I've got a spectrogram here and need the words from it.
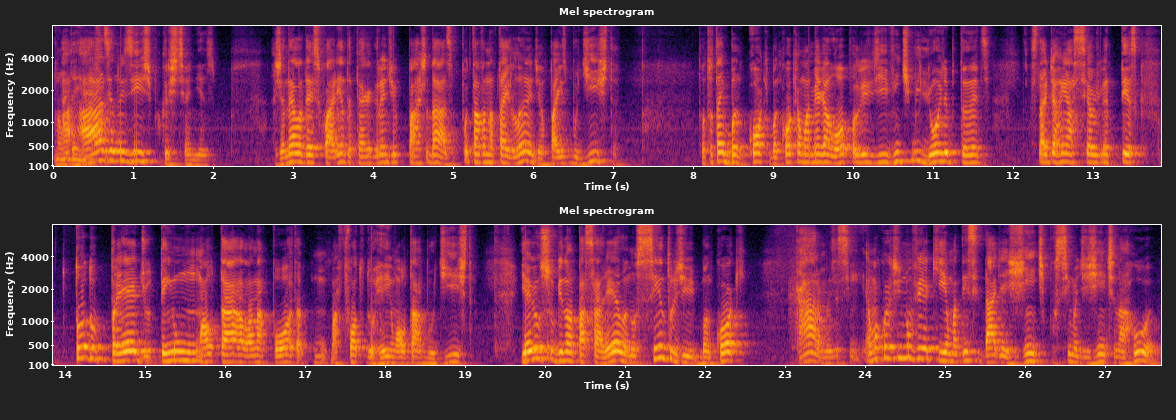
Não a, tem. a Ásia não existe para o cristianismo. A janela 1040 pega grande parte da Ásia. Pô, tava na Tailândia, um país budista. Então tu tá em Bangkok. Bangkok é uma megalópole de 20 milhões de habitantes. Cidade de arranha-céu gigantesca. Todo prédio tem um altar lá na porta, uma foto do rei, um altar budista. E aí eu subi numa passarela no centro de Bangkok. Cara, mas assim, é uma coisa que a gente não vê aqui, é uma densidade, é gente por cima de gente na rua.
